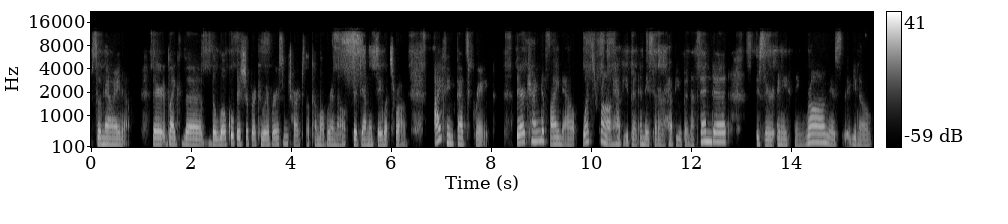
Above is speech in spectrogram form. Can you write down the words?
So now I know. They're like the the local bishopric, whoever is in charge, they'll come over and they'll sit down and say what's wrong. I think that's great. They're trying to find out what's wrong. Have you been? And they said, or have you been offended? Is there anything wrong? Is, you know,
